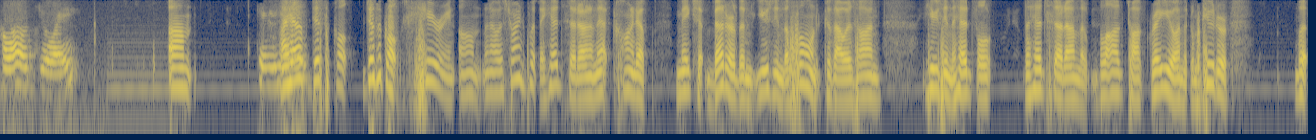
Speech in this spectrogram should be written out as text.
Hello, Joy. Um, Can I me? have difficult difficult hearing, um, and I was trying to put the headset on, and that kind of makes it better than using the phone because I was on using the headphone the headset on the blog talk radio on the computer, but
